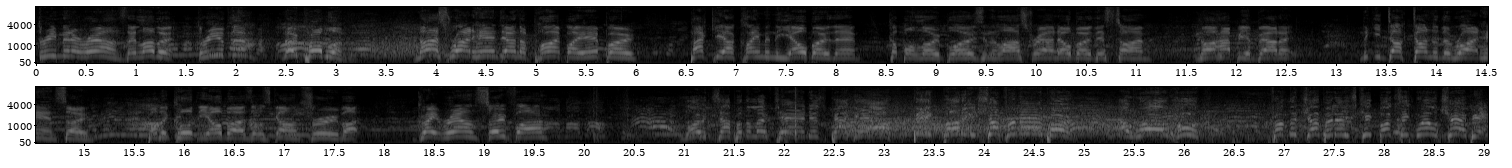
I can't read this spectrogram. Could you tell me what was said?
three minute rounds. They love it. Three of them, no problem. Nice right hand down the pipe by Ampo. Pacquiao claiming the elbow there. Couple of low blows in the last round. Elbow this time. Not happy about it. I think he ducked under the right hand, so probably caught the elbow as it was going through, but great round so far. Loads up on the left hand is Pacquiao. Big body shot from Ampo. A wild hook from the Japanese kickboxing world champion.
